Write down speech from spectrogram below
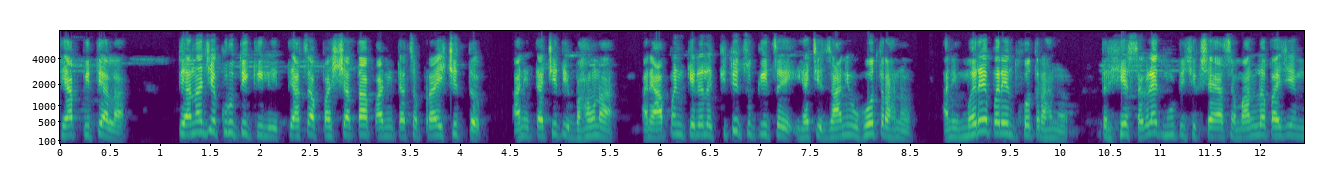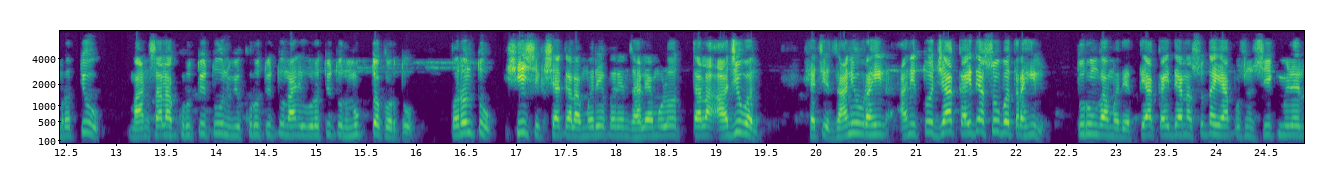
त्या पित्याला त्यानं जे कृती केली त्याचा पश्चाताप आणि त्याचं प्रायश्चित्त आणि त्याची ती भावना आणि आपण केलेलं किती चुकीचं आहे ह्याची जाणीव होत राहणं आणि मरेपर्यंत होत राहणं तर हे सगळ्यात मोठी शिक्षा आहे असं मानलं पाहिजे. मृत्यू माणसाला कृतीतून विकृतीतून आणि वृत्तीतून मुक्त करतो. परंतु ही शिक्षा त्याला मरेपर्यंत झाल्यामुळं त्याला आजीवन ह्याची जाणीव राहील आणि तो ज्या कायद्यासोबत राहील तुरुंगामध्ये त्या कैद्यांना सुद्धा यापासून शिक मिळेल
